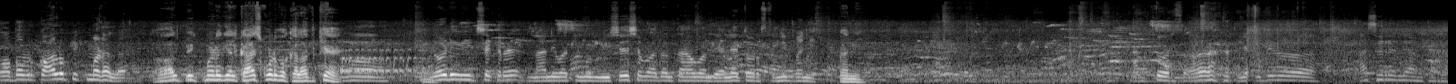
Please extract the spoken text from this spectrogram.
ಒಬ್ಬೊಬ್ರು ಕಾಲು ಪಿಕ್ ಮಾಡಲ್ಲ. ಕಾಲ್ ಪಿಕ್ ಮಾಡೋಕೆ ಅಲ್ಲಿ ಕಾಸು ಕೊಡ್ಬೇಕಲ್ಲ ಅದಕ್ಕೆ? ಹಾ. ನೋಡಿ ವೀಕ್ಷಕರೇ ನಾನು ಇವತ್ತು ನಿಮಗೆ ವಿಶೇಷವಾದಂತಹ ಒಂದು ಎಲೆ ತೋರಿಸ್ತೀನಿ ಬನ್ನಿ. ಬನ್ನಿ. ಅದ್ ತೋರ್ಸ. ಇದು ಹಸಿರೆಲೆ ಅಂತಾರೆ.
